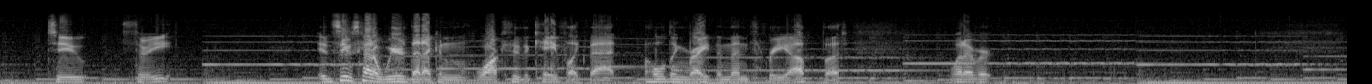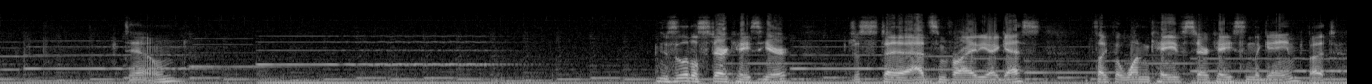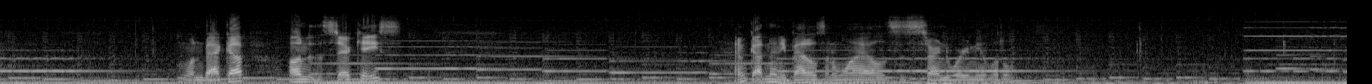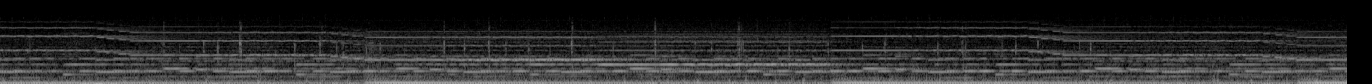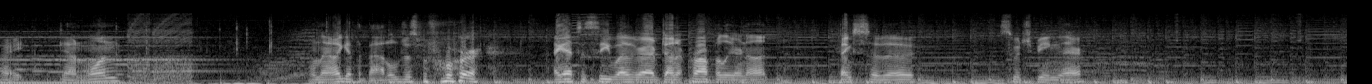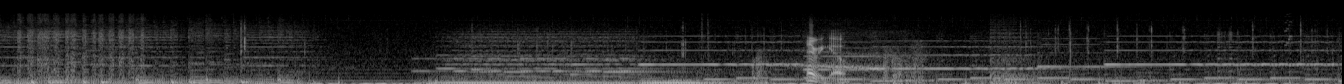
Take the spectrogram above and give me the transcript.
two, three, it seems kind of weird that I can walk through the cave like that, holding right and then three up, but whatever. Down. There's a little staircase here, just to add some variety, I guess. It's like the one cave staircase in the game, but one back up onto the staircase. Haven't gotten any battles in a while. This is starting to worry me a little. Alright, down one. Well, now I get the battle just before I get to see whether I've done it properly or not. Thanks to the switch being there. There we go.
